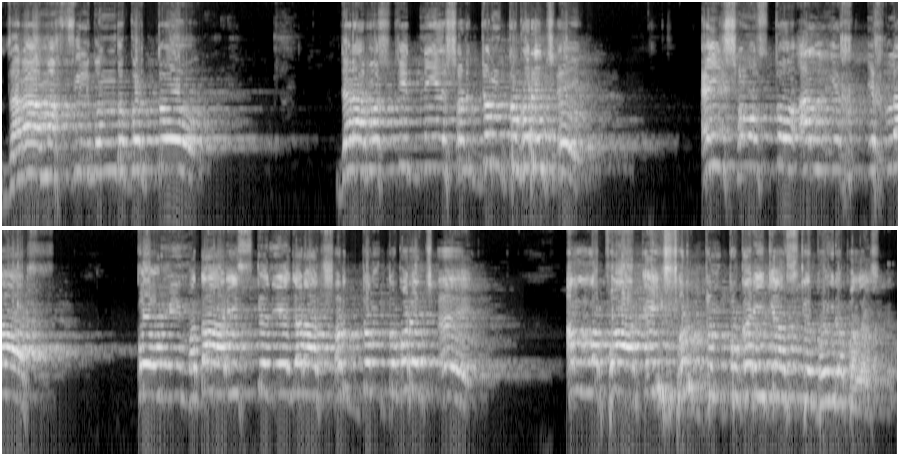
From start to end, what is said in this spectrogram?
যারা মাহফিল বন্ধ করত, যারা মসজিদ নিয়ে ষড়যন্ত্র করেছে, এই সমস্ত আল ইখলাস কৌমি মাদারিসকে নিয়ে যারা ষড়যন্ত্র করেছে, আল্লাহ পাক এই ষড়যন্ত্রকারীকে আজকে বইরা কথা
